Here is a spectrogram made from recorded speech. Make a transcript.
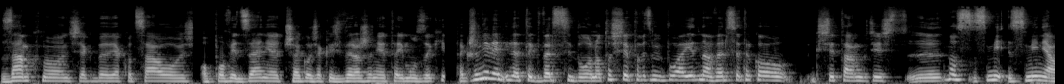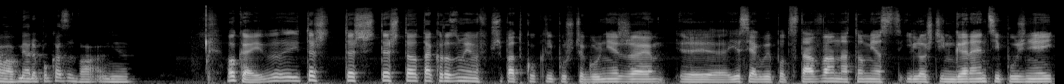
zamknąć jakby jako całość, opowiedzenie czegoś, jakieś wyrażenie tej muzyki. Także nie wiem ile tych wersji było, no to się powiedzmy była jedna wersja, tylko się tam gdzieś y, no, zmieniała w miarę pokazywania Okej, okay. też, też, też to tak rozumiem w przypadku klipu szczególnie, że y, jest jakby podstawa, natomiast ilość ingerencji później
